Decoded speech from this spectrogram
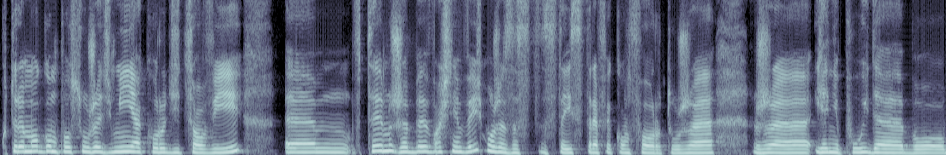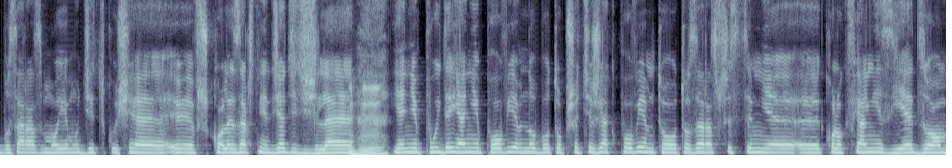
które mogą posłużyć mi jako rodzicowi w tym, żeby właśnie wyjść może ze, z tej strefy komfortu, że, że ja nie pójdę, bo, bo zaraz mojemu dziecku się e, w szkole zacznie dziać źle, ja nie pójdę, ja nie powiem, no bo to przecież jak powiem, to, to zaraz wszyscy mnie e, kolokwialnie zjedzą,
